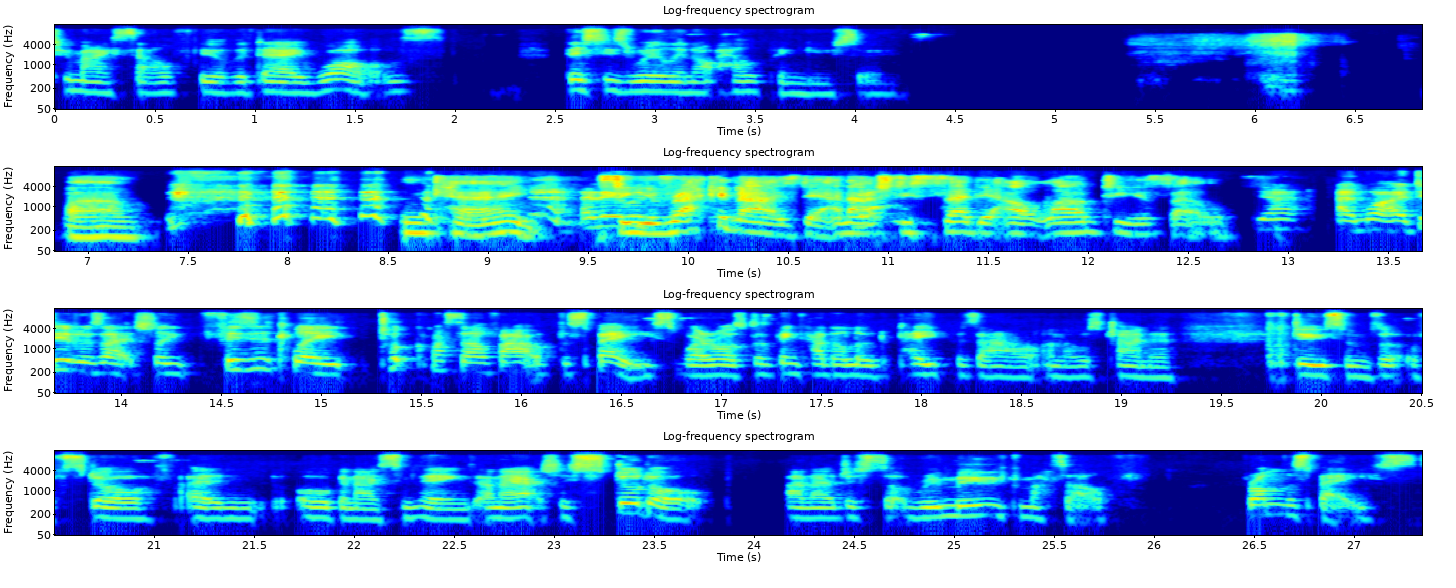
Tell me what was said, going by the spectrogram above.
to myself the other day was, "This is really not helping you, Sue." Wow. Okay. So was- you've recognised it and Yeah. actually said it out loud to yourself. Yeah. And what I did was actually physically took myself out of the space where I was, because I think I had a load of papers out and I was trying to do some sort of stuff and organize some things. And I actually stood up and I just sort of removed myself from the space,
